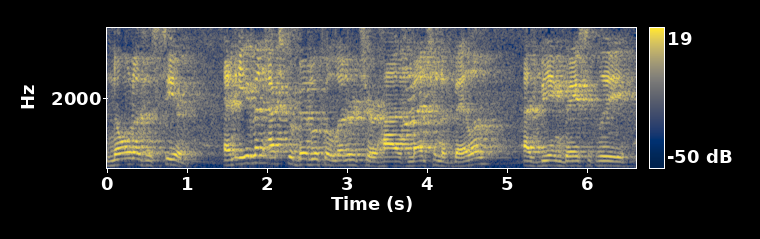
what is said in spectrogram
known as a seer. And even extra biblical literature has mention of Balaam as being basically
